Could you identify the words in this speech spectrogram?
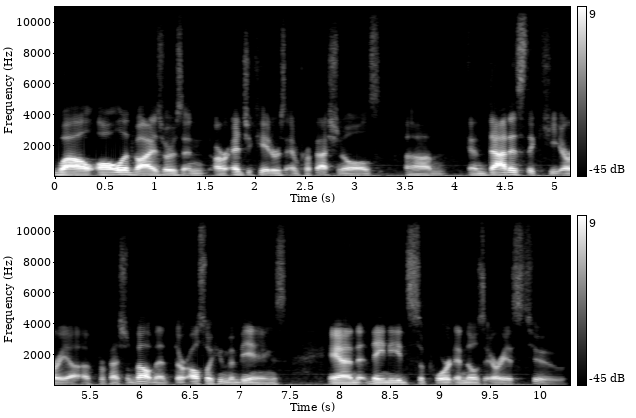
while all advisors and are educators and professionals, um, and that is the key area of professional development, they're also human beings and they need support in those areas too.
